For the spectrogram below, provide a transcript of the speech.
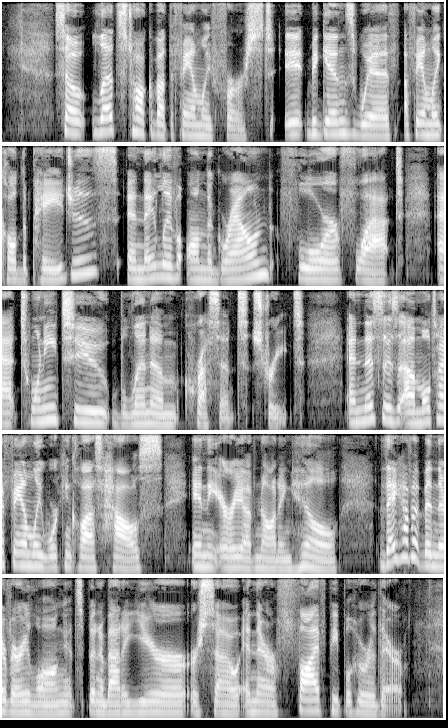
So let's talk about the family first. It begins with a family called the Pages, and they live on the ground floor flat at 22 Blenheim Crescent Street. And this is a multifamily working class house in the area of Notting Hill. They haven't been there very long. It's been about a year or so, and there are five people who are there.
